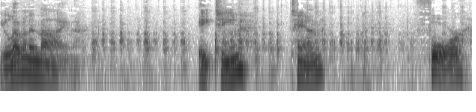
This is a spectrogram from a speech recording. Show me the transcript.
11 and 9, 18, 10, 4,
